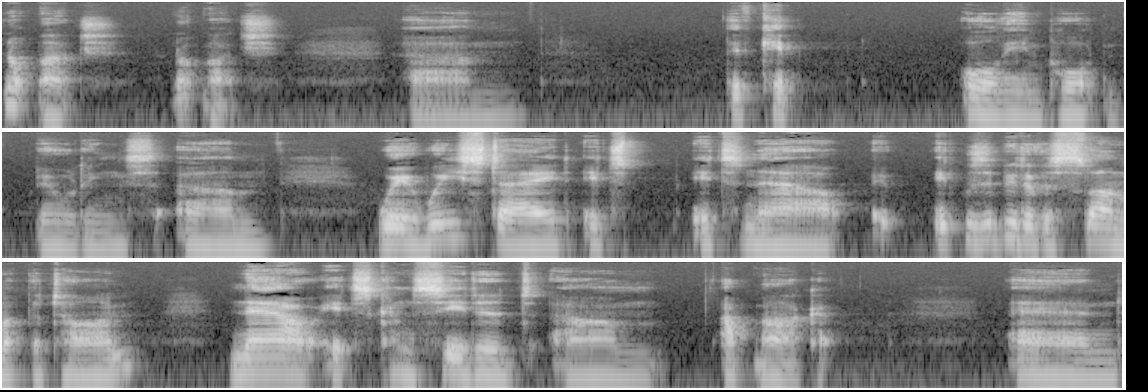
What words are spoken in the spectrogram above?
not much, not much. Um, they've kept all the important buildings. Um, where we stayed, it's it's now it, it, was a bit of a slum at the time. Now it's considered um, upmarket, and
